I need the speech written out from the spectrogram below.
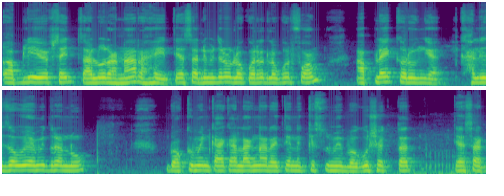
आपली वेबसाईट चालू राहणार आहे. त्यासाठी मित्रांनो लवकरात लवकर फॉर्म अप्लाय करून घ्या. खाली जाऊया मित्रांनो. डॉक्युमेंट काय काय लागणार आहे ते नक्कीच तुम्ही बघू शकतात. त्यासाठी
